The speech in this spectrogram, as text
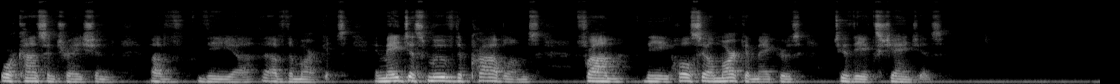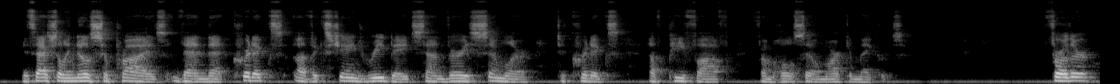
or concentration of the uh, of the markets. It may just move the problems from the wholesale market makers to the exchanges. It's actually no surprise then that critics of exchange rebates sound very similar to critics of PFOF from wholesale market makers. Further,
